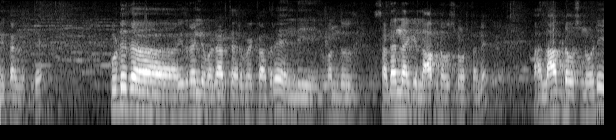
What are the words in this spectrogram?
ಬೇಕಾಗುತ್ತೆ. ಕುಡಿದ ಇದರಲ್ಲಿ ಓಡಾಡ್ತಾ ಇರಬೇಕಾದ್ರೆ ಅಲ್ಲಿ ಒಂದು ಸಡನ್ನಾಗಿ ಲಾಕ್ಡ್ ಹೌಸ್ ನೋಡ್ತಾನೆ. ಆ ಲಾಕ್ಡ್ ಹೌಸ್ ನೋಡಿ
